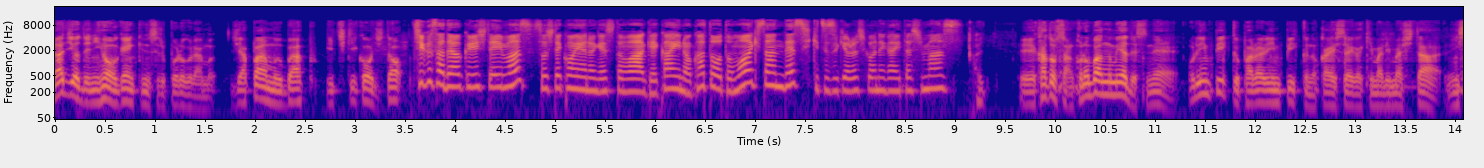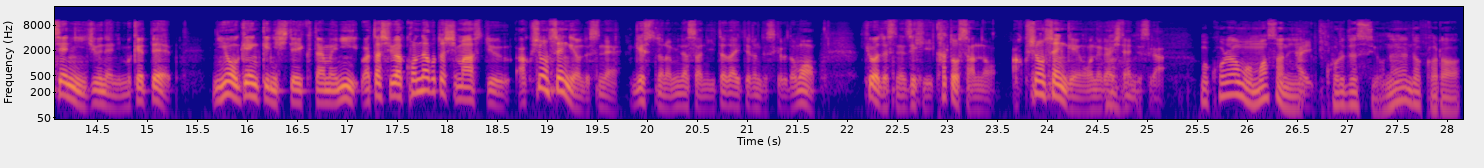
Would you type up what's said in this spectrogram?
ラジオで日本を元気にするプログラムジャパンムーブアップ一木工事とちぐさでお送りしています。そして今夜のゲストは外科医の加藤智明さんです。引き続きよろしくお願いいたします。えー加藤さんこの番組はですねオリンピック・パラリンピックの開催が決まりました。2020年に向けて日本を元気にしていくために私はこんなことしますというアクション宣言をですねゲストの皆さんにいただいてるんですけれども今日はですねぜひ加藤さんのアクション宣言をお願いしたいんですが、まあ、これはもうまさにはい。これですよね、だから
